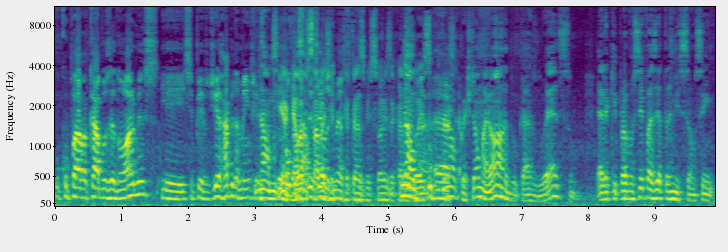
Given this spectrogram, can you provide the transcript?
ocupava cabos enormes e se perdia rapidamente. Não, sim, aquela sala de retransmissões a cada Não, dois. não, a questão maior do caso do Edson era que para você fazer a transmissão sem,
